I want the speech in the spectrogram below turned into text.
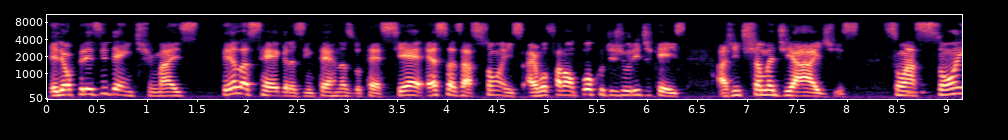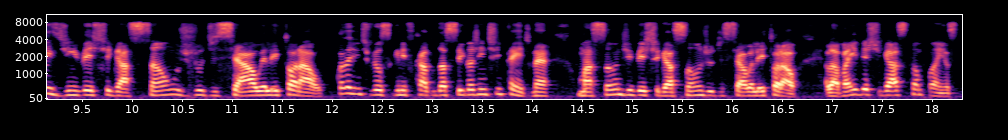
Ele é o presidente, mas pelas regras internas do TSE, essas ações, aí eu vou falar um pouco de juridiquês, a gente chama de AGES, são ações de investigação judicial eleitoral. Quando a gente vê o significado da sigla, a gente entende, né? Uma ação de investigação judicial eleitoral. Ela vai investigar as campanhas.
